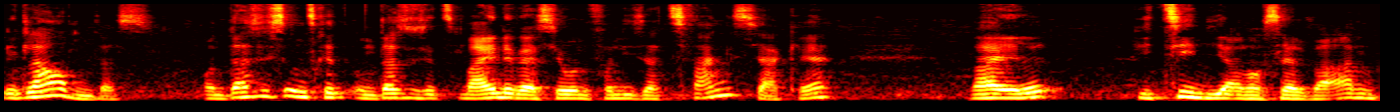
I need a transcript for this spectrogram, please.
wir glauben das. Und das ist unsere, und das ist jetzt meine Version von dieser Zwangsjacke, weil wir ziehen die auch noch selber an.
